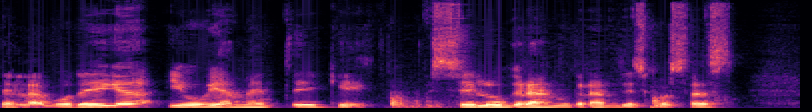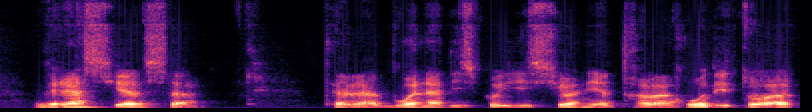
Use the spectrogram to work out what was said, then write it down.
en la bodega y obviamente que se logran grandes cosas gracias a, a la buena disposición y al trabajo de, toda,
